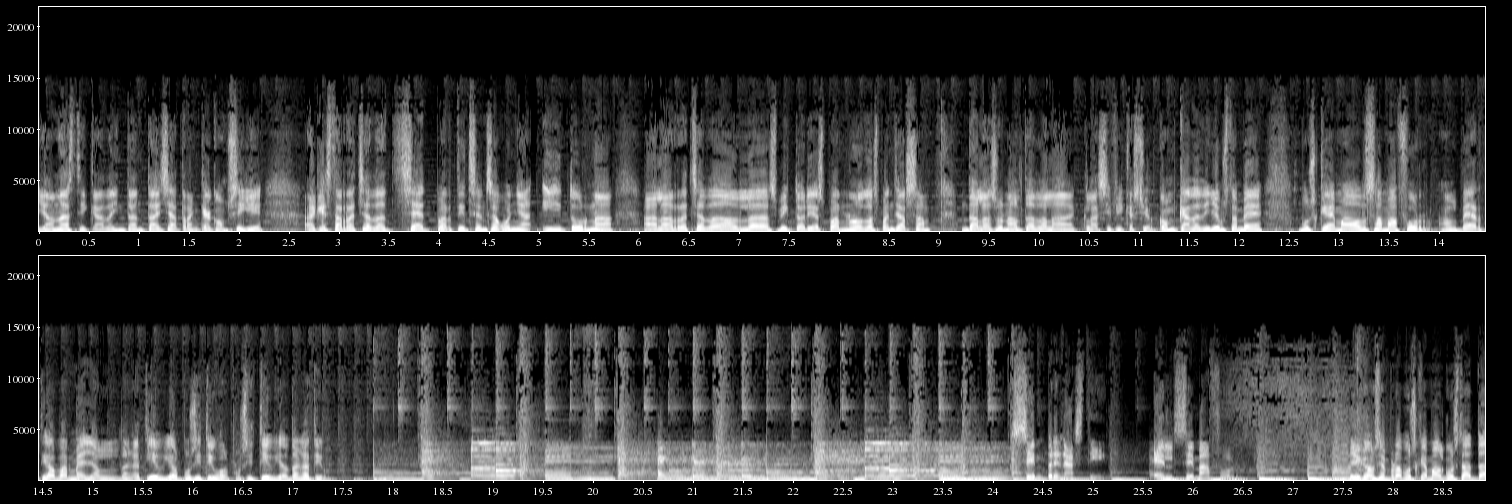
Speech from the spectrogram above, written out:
i el Nàstic ha d'intentar ja trencar com sigui aquesta ratxa de 7 partits sense guanyar i tornar a la ratxa de les victòries per no despenjar-se de la zona alta de la classificació. Com cada dilluns també busquem el semàfor, el verd i el vermell, el negatiu i el positiu, el positiu i el negatiu. Sempre Nàstic, el semàfor. I com sempre busquem al costat de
